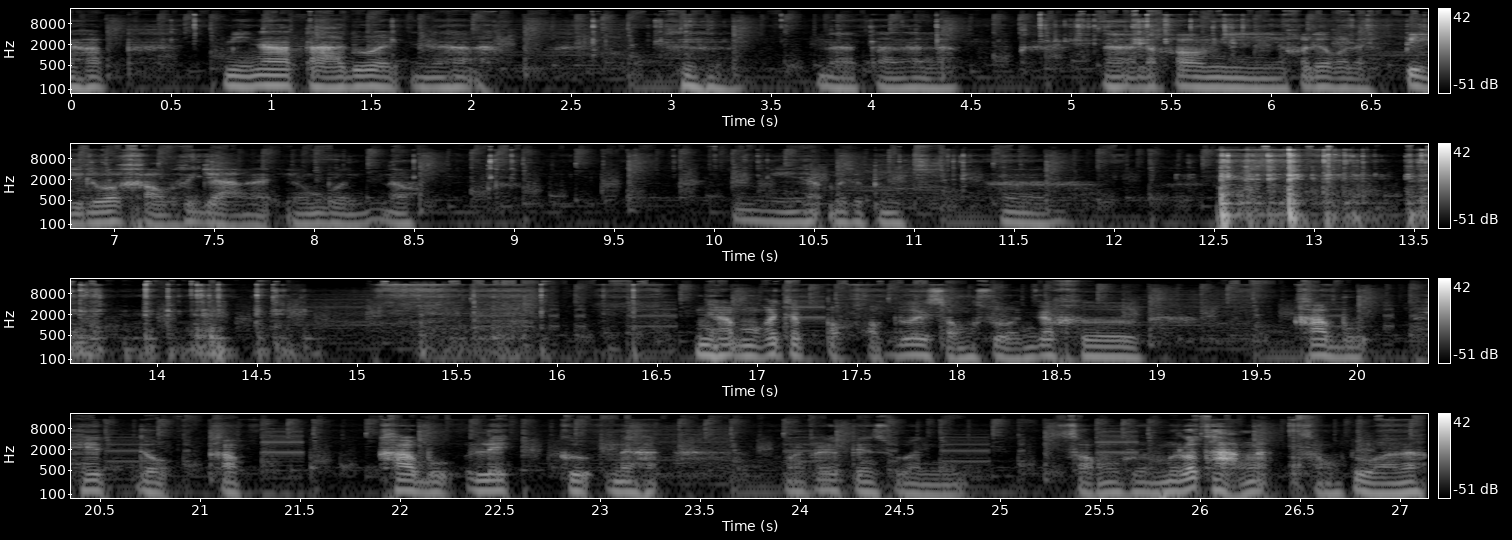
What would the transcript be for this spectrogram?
นะครับ มีหน้าตาด้วยนะฮะ หน้าตาน่ารักนะแล้วก็มีเขาเรียกว่าอะไร ปีกหรือว่าเขาสักอย่างอะอยู่ข้างบนเนาะนนี้นะมันจะเป็นอ่านี่ครับมันก็จะประกอบด้วยสองส่วนก็คือคาบุเฮดโดกับคาบุเล็กกึนะฮะมันก็จะเป็นส่วนสองส่วนเหมือนรถถังอะสองตัวนะ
